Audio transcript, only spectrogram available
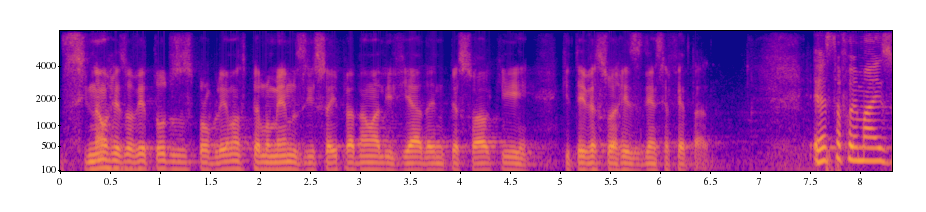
Se não resolver todos os problemas, pelo menos isso aí para dar uma aliviada no pessoal que, que teve a sua residência afetada. Esta foi mais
